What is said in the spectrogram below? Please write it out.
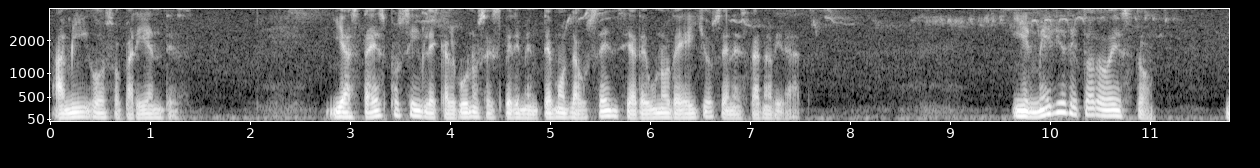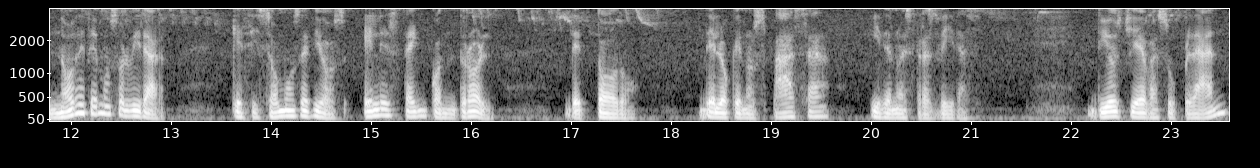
amigos o parientes. Y hasta es posible que algunos experimentemos la ausencia de uno de ellos en esta Navidad. Y en medio de todo esto, no debemos olvidar que si somos de Dios, Él está en control de todo, de lo que nos pasa y de nuestras vidas. Dios lleva su plan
